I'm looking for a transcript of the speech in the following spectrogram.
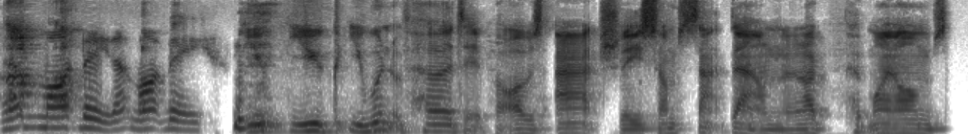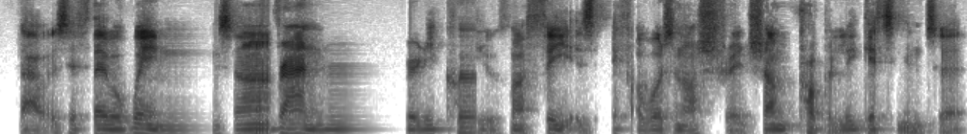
That might be. That might be. you you you wouldn't have heard it, but I was actually so I'm sat down and I put my arms out as if they were wings, and I ran really quickly with my feet as if I was an ostrich. I'm properly getting into it.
